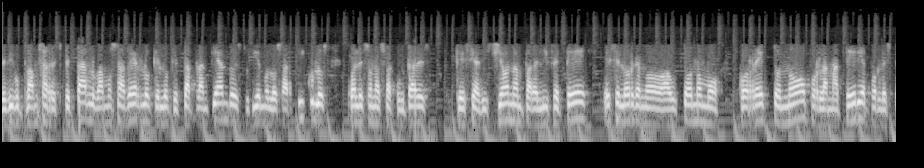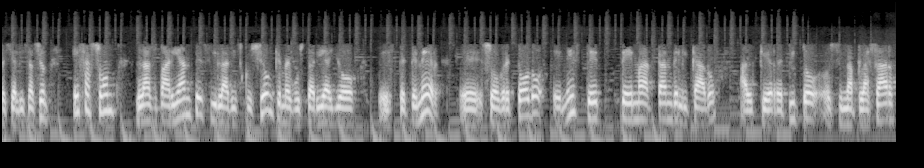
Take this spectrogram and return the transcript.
de digo, vamos a respetarlo, vamos a ver lo que es lo que está planteando, estudiemos los artículos, cuáles son las facultades que se adicionan para el IFT, es el órgano autónomo correcto, no, por la materia, por la especialización. Esas son las variantes y la discusión que me gustaría yo este, tener. Eh, sobre todo en este tema tan delicado al que, repito, sin aplazar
